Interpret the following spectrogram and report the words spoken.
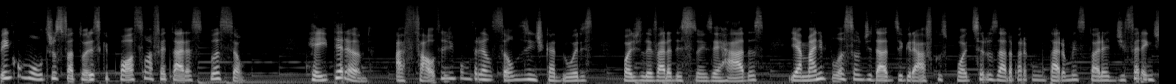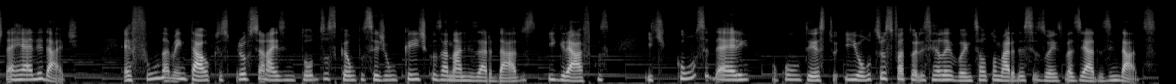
bem como outros fatores que possam afetar a situação. Reiterando, a falta de compreensão dos indicadores pode levar a decisões erradas e a manipulação de dados e gráficos pode ser usada para contar uma história diferente da realidade. É fundamental que os profissionais em todos os campos sejam críticos a analisar dados e gráficos e que considerem o contexto e outros fatores relevantes ao tomar decisões baseadas em dados.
